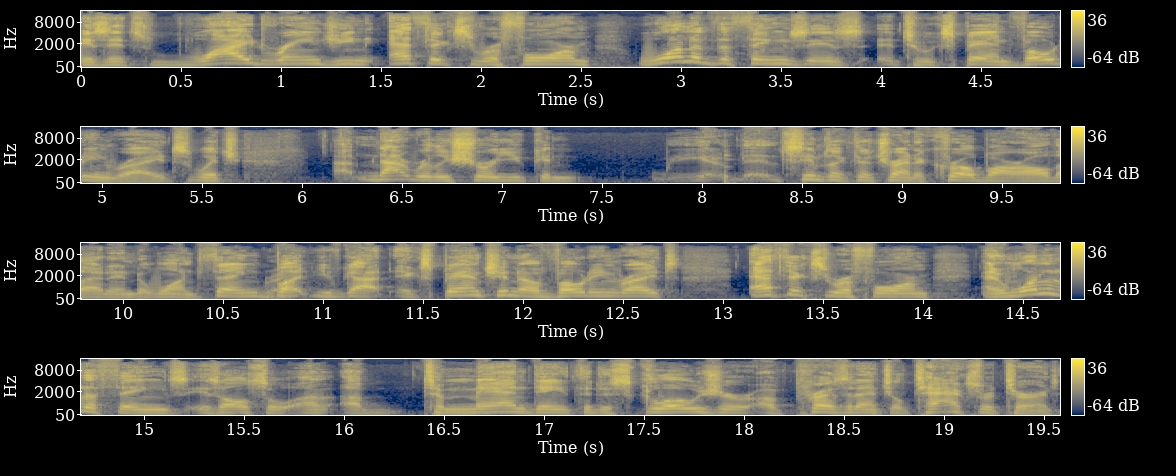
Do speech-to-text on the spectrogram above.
is it's wide ranging ethics reform. One of the things is to expand voting rights, which I'm not really sure you can you know, it seems like they're trying to crowbar all that into one thing, right. but you've got expansion of voting rights, ethics reform, and one of the things is also a, a, to mandate the disclosure of presidential tax returns.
